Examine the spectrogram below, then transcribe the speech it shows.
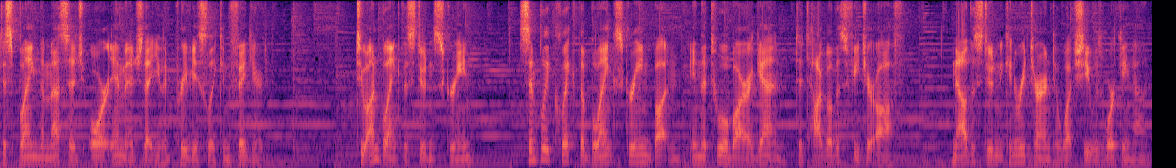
displaying the message or image that you had previously configured. To unblank the student screen, simply click the blank screen button in the toolbar again to toggle this feature off. Now the student can return to what she was working on.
